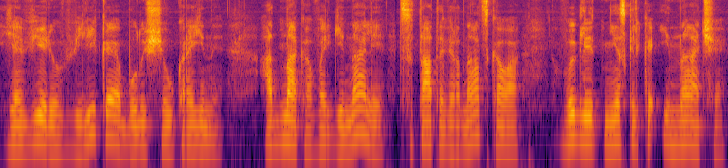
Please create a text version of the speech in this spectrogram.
«Я верю в великое будущее Украины». Однако в оригинале цитата Вернадского выглядит несколько иначе.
